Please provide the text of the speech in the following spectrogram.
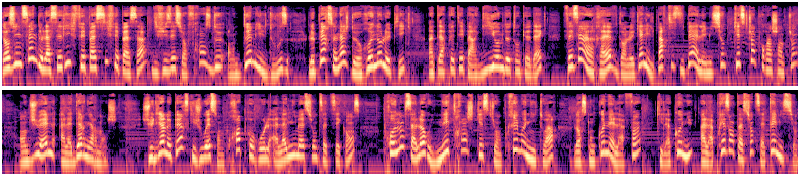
Dans une scène de la série Fais pas ci, fais pas ça, diffusée sur France 2 en 2012, le personnage de Renaud Lepic, interprété par Guillaume de Tonquedec, faisait un rêve dans lequel il participait à l'émission Question pour un champion en duel à la dernière manche. Julien Lepers, qui jouait son propre rôle à l'animation de cette séquence, prononce alors une étrange question prémonitoire lorsqu'on connaît la fin qu'il a connue à la présentation de cette émission.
